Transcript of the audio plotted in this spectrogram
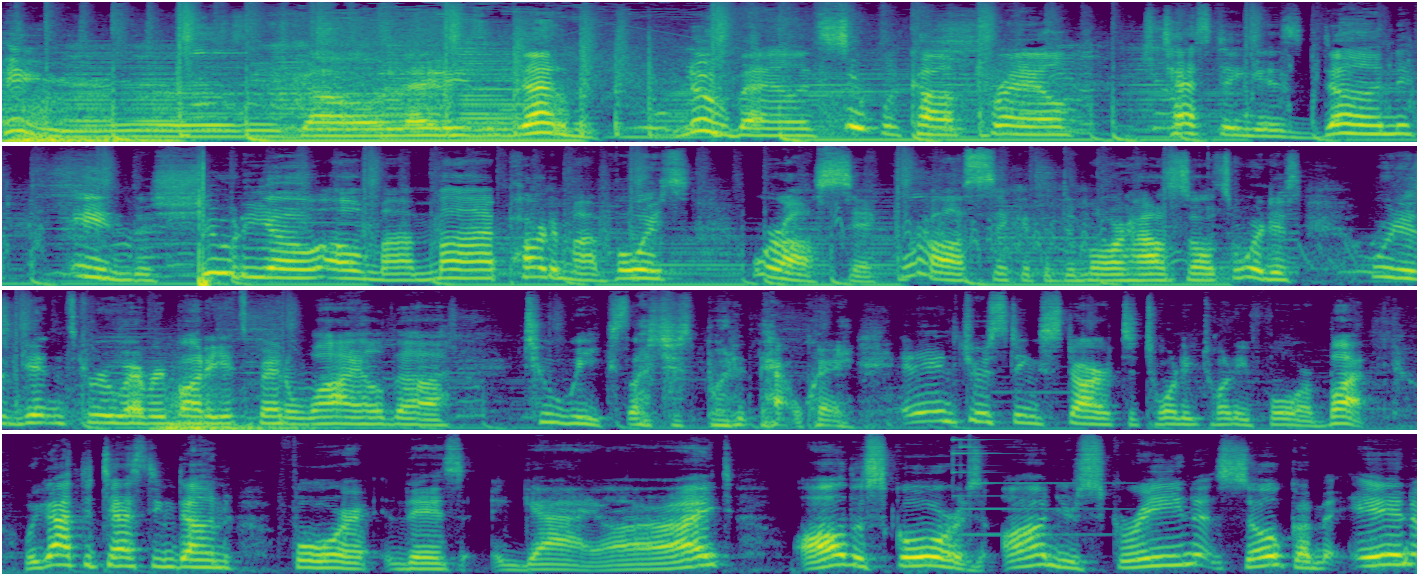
Here we go, ladies and gentlemen. New Balance Super Comp Trail testing is done in the studio. Oh my my, pardon my voice. We're all sick. We're all sick at the DeMoor household, so we're just we're just getting through everybody. It's been a wild uh, two weeks, let's just put it that way. An interesting start to 2024, but we got the testing done for this guy. All right all the scores on your screen. Soak them in.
